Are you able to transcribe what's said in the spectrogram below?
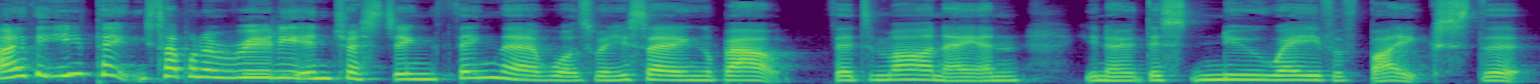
I think you picked up on a really interesting thing there was when you're saying about the Domane and you know this new wave of bikes that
